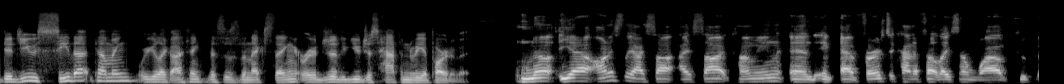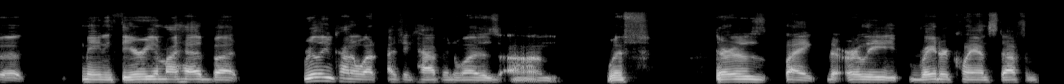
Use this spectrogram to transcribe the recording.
did you see that coming? Were you like, I think this is the next thing, or did you just happen to be a part of it? No, yeah, honestly, I saw I saw it coming, and it, at first it kind of felt like some wild kuka mania theory in my head, but really, kind of what I think happened was um, with there was like the early Raider Clan stuff from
